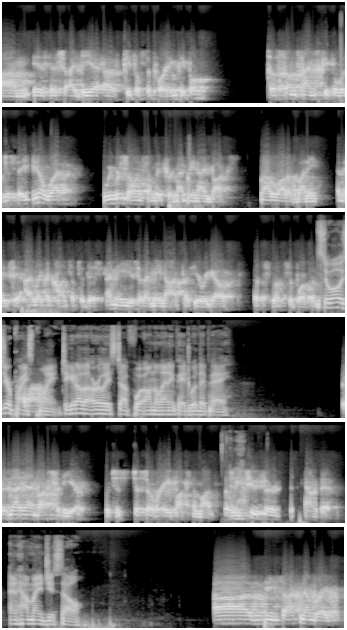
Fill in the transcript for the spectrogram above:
um, is this idea of people supporting people. So sometimes people will just say, you know what, we were selling something for 99 bucks, not a lot of money. And they'd say, I like the concept of this. I may use it, I may not, but here we go. Let's, let's support them. So what was your price Uh, point to get all the early stuff on the landing page? Would they pay? it was 99 bucks for the year, which is just over eight bucks a month. So we two thirds discounted it. And how many did you sell? Uh, the exact number I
